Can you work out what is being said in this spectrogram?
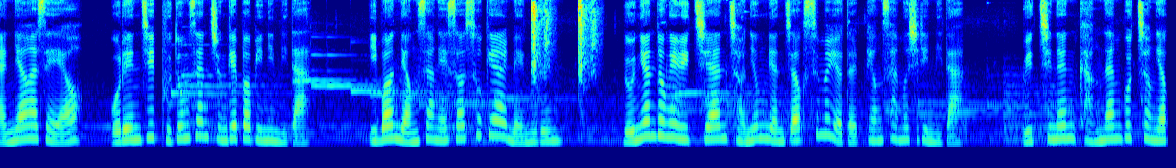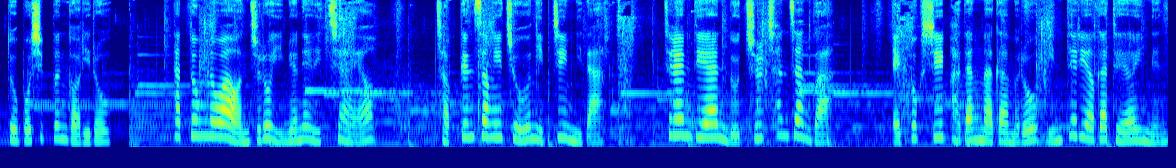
안녕하세요. 오렌지 부동산 중개법인입니다. 이번 영상에서 소개할 매물은 논현동에 위치한 전용 면적 28평 사무실입니다. 위치는 강남구 청역 도보 10분 거리로 합동로와 언주로 이면에 위치하여 접근성이 좋은 입지입니다. 트렌디한 노출 천장과 에폭시 바닥 마감으로 인테리어가 되어 있는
